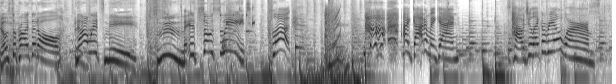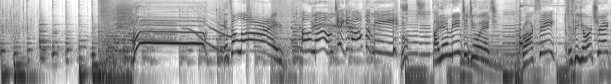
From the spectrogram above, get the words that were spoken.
No surprise at all. Now it's me. Mmm, it's so sweet. Look! I got him again. How'd you like a real worm? It's alive! Oh no, take it off of me! Oops. I didn't mean to do it. Roxy, is it your trick?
